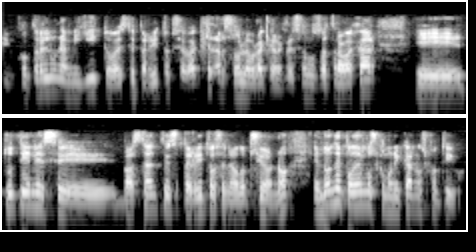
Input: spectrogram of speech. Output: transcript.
encontrarle un amiguito a este perrito que se va a quedar solo ahora que regresemos a trabajar, eh, tú tienes eh, bastantes perritos en adopción, ¿no? ¿En dónde podemos comunicarnos contigo?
